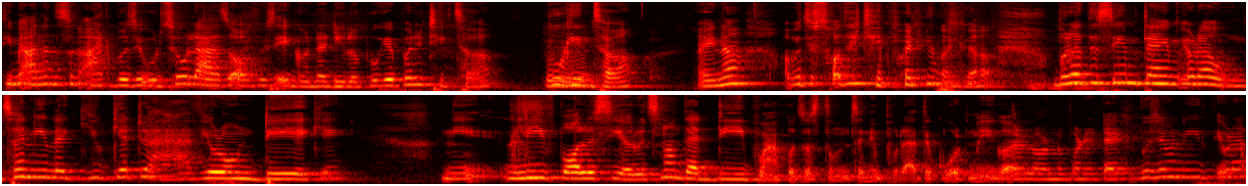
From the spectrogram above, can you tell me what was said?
तिमी आनन्दसँग आठ बजे उठ्छौ ल आज अफिस एक घन्टा ढिलो पुगे पनि ठिक छ पुगिन्छ। होइन? अब त्यो सधैँ ठिक पनि होइन। But at the same time एउटा हुन्छ नि like you get to have your own day के अनि लिभ पोलिसीहरू इट्स नट द्याट डिप उहाँको जस्तो हुन्छ नि पुरा त्यो कोर्टमै गएर लड्नुपर्ने टाइप बुझ्यौ नि एउटा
